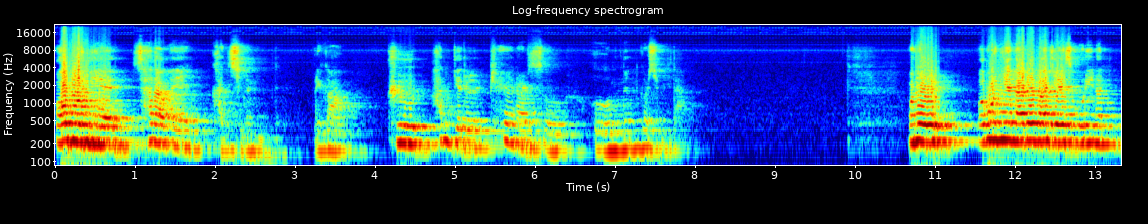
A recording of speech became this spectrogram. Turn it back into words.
어머니의 사랑의 가치는 우리가 그 한계를 표현할 수 없는 것입니다. 오늘 어머니의 날을 맞이해서 우리는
